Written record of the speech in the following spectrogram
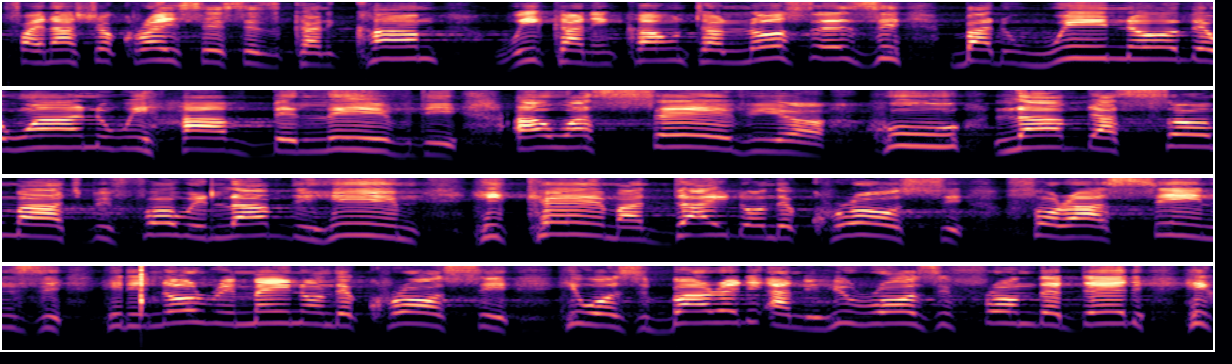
financial crises can come, we can encounter losses, but we know the one we have believed, our Savior, who loved us so much before we loved Him. He came and died on the cross for our sins. He did not remain on the cross, He was buried and He rose from the dead. He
